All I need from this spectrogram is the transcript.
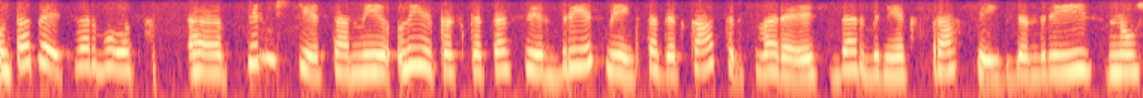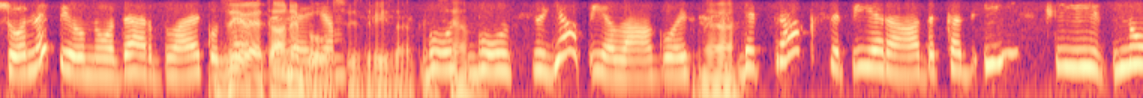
Un tāpēc varbūt uh, pirmšķietami liekas, ka tas ir briesmīgi. Tagad katrs varēs darbinieks prasīt gandrīz nu, šo nepilno darba laiku. Dzīvē tā nebūs visdrīzāk. Būs, jā. būs jāpielāgojas. Jā. Bet prakse pierāda, ka īsti nu,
